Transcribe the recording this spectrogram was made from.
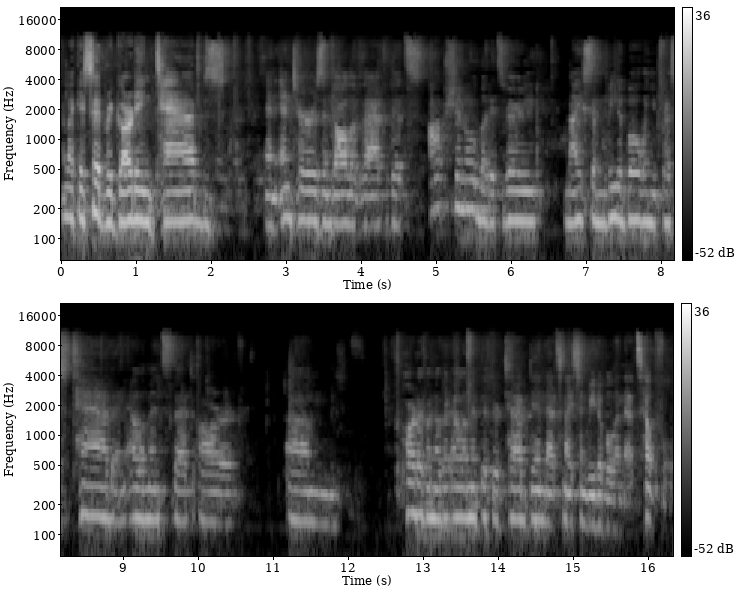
And like I said, regarding tabs and enters and all of that, that's optional, but it's very nice and readable when you press tab and elements that are um, part of another element. If they're tabbed in, that's nice and readable and that's helpful.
